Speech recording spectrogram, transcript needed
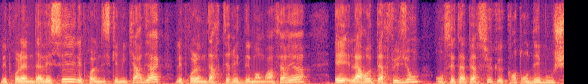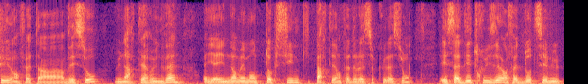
les problèmes d'AVC, les problèmes d'ischémie cardiaque, les problèmes d'artérite des membres inférieurs. Et la reperfusion, on s'est aperçu que quand on débouchait en fait un vaisseau, une artère, une veine, il y a énormément de toxines qui partaient en fait de la circulation et ça détruisait en fait d'autres cellules.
